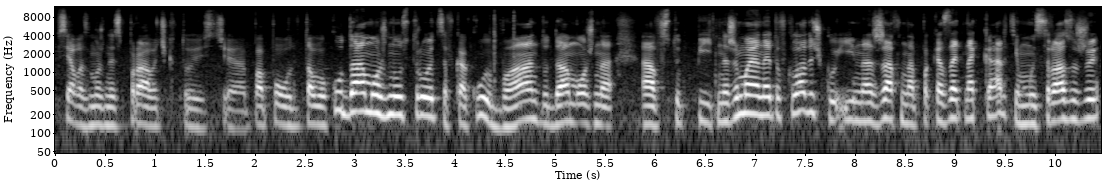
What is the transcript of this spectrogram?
вся возможная справочка, то есть э, по поводу того, куда можно устроиться, в какую банду, да, можно а, вступить. Нажимая на эту вкладочку и нажав на показать на карте, мы сразу же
